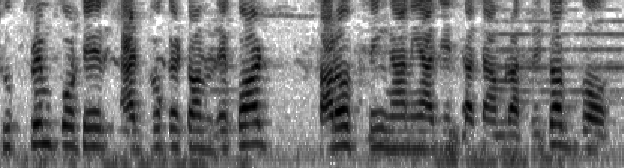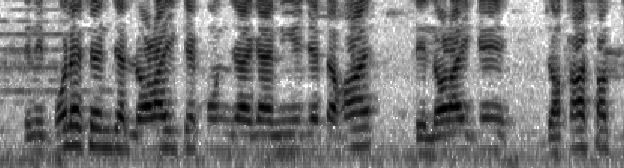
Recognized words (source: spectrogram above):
সুপ্রিম কোর্টের অ্যাডভোকেট অন রেকর্ড শারদ সিংহানিয়াজির কাছে আমরা কৃতজ্ঞ। তিনি বলেছেন যে লড়াইকে কোন জায়গায় নিয়ে যেতে হয়, সেই লড়াইকে যথাসাধ্য,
